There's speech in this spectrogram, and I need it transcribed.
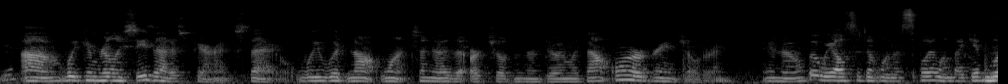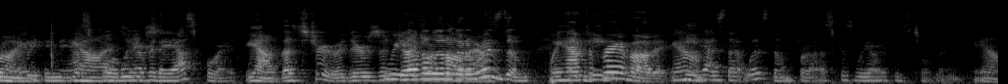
Yeah. um, we can really see that as parents that we would not want to know that our children are doing without or our grandchildren you know But we also don't want to spoil them by giving them everything they ask Yeah, for whenever they ask for it. yeah that's true there's a We have a little bit of there. wisdom. we have and to he- pray about it Yeah, He has that wisdom for us because we are his children. yeah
